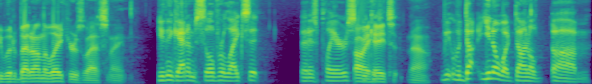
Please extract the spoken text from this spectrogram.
he would have bet on the Lakers last night. You think Adam Silver likes it that his players? Oh, he because- hates it. No. Well, Do- You know what Donald, um,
